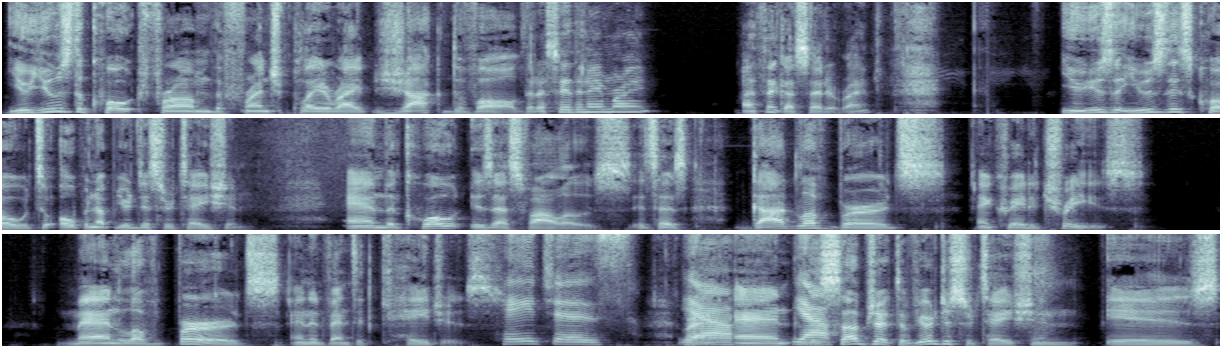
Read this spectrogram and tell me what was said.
You used the quote from the French playwright Jacques Deval. Did I say the name right? I think I said it right you use use this quote to open up your dissertation. And the quote is as follows. It says, God loved birds and created trees. Man loved birds and invented cages. Cages. Right? Yeah. And yeah. the subject of your dissertation is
